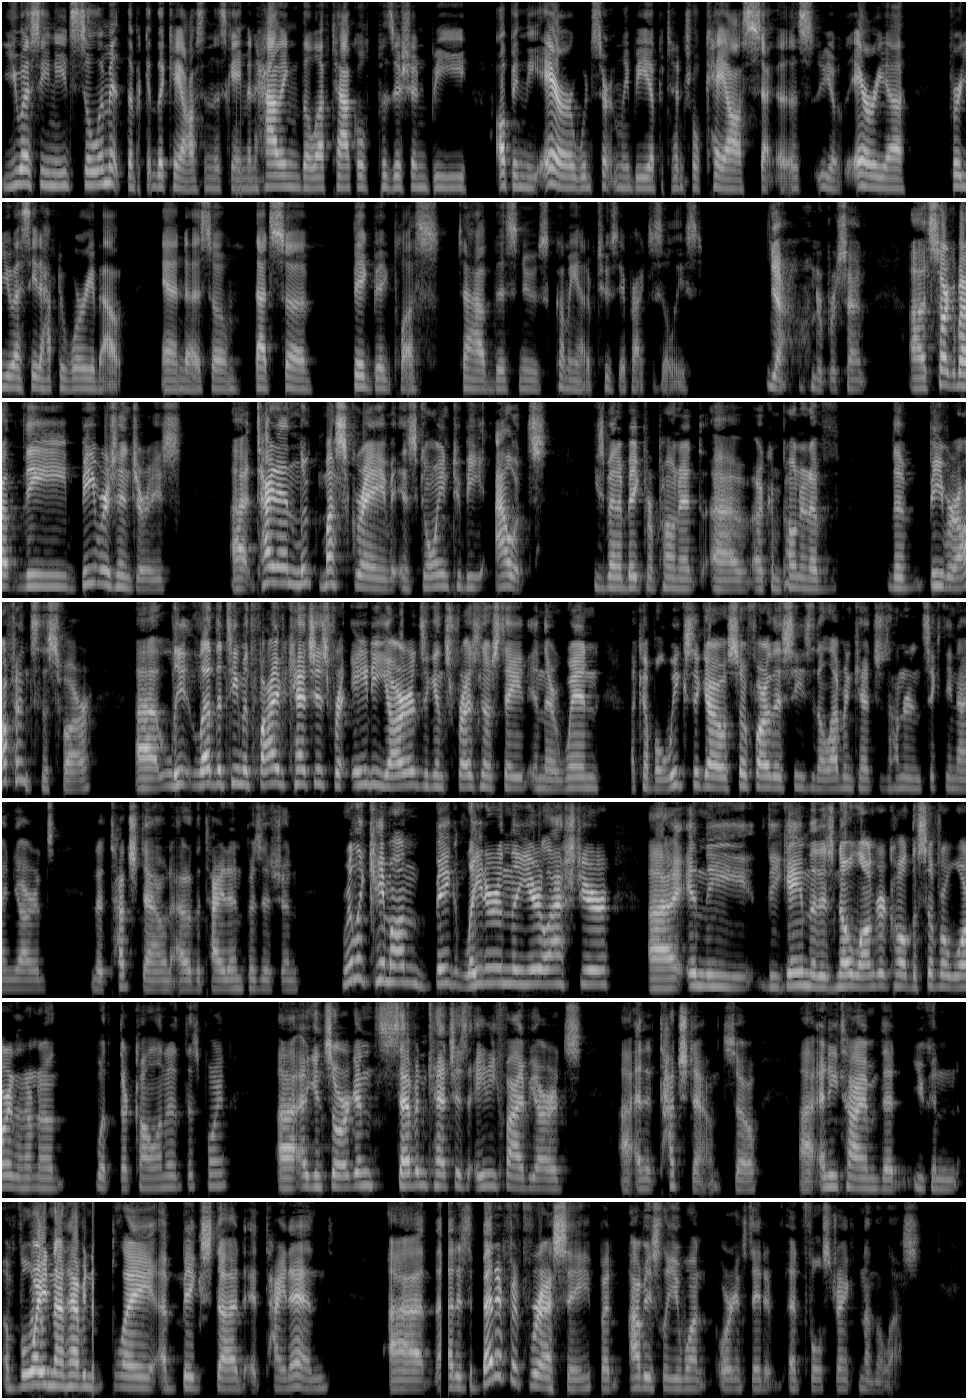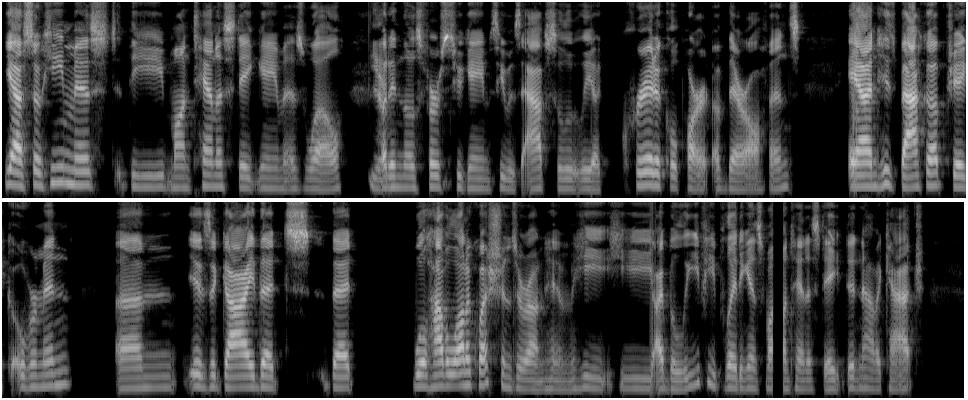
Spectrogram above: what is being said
USC needs to limit the the chaos in this game. And having the left tackle position be up in the air would certainly be a potential chaos uh, you know area for USC to have to worry about. And uh, so that's a big, big plus to have this news coming out of Tuesday practice at least. Yeah, hundred percent. Uh, let's talk about the Beavers' injuries. Uh, tight end Luke Musgrave is going to be out. He's been a big proponent, uh, a component of the Beaver offense this far. Uh, le- led the team with five catches for 80 yards against Fresno State in their win a couple weeks ago. So far this season, 11 catches, 169 yards, and a touchdown out of the tight end position. Really came on big later in the year last year uh, in the the game that is no longer called the Civil War. And I don't know what they're calling it at this point. Uh, against Oregon, seven catches, 85 yards, uh, and a touchdown. So uh, anytime that you can avoid not having to play a big stud at tight end, uh, that is a benefit for SC. But obviously, you want Oregon State at, at full strength nonetheless. Yeah, so he missed the Montana State game as well. Yeah. But in those first two games, he was absolutely a critical part of their offense. And his backup, Jake Overman, um, is a guy that that will have a lot of questions around him. He he I believe he played against Montana State, didn't have a catch.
